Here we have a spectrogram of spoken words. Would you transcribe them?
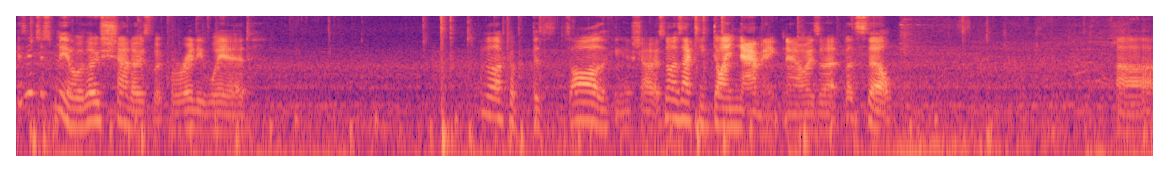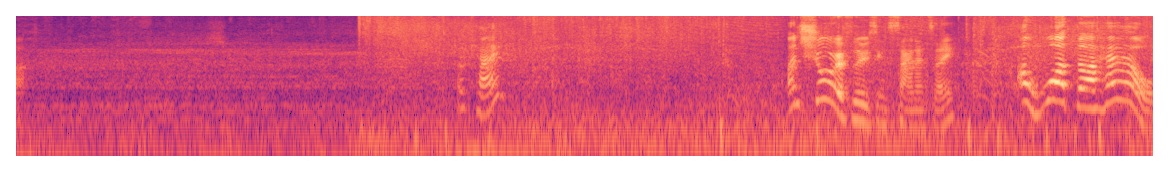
Is it just me, or those shadows look really weird? Kind of like a bizarre looking shadow. It's not exactly dynamic now, is it? But still. Uh. Okay. Unsure if losing sanity. Oh, what the hell?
